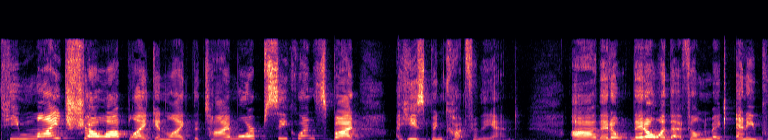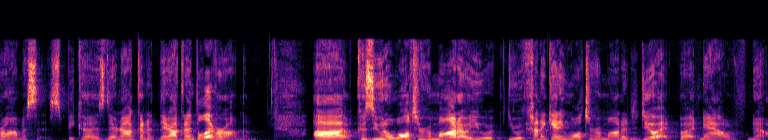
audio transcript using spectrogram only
he might show up like in like the time warp sequence, but he's been cut from the end. Uh, they don't they don't want that film to make any promises because they're not gonna they're not gonna deliver on them because uh, you know Walter Hamada, you were you were kind of getting Walter Hamada to do it, but now no.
